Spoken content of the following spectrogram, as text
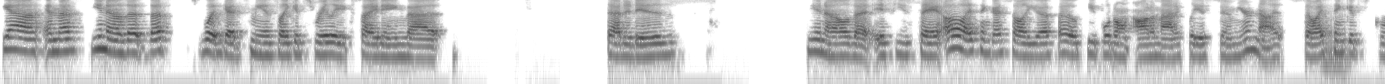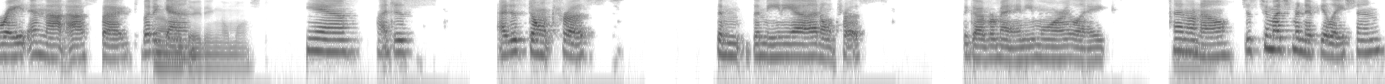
yeah and that's you know that that's what gets me is like it's really exciting that that it is you know that if you say oh i think i saw a ufo people don't automatically assume you're nuts so i think it's great in that aspect but again validating almost. yeah i just i just don't trust the the media i don't trust the government anymore like i don't know just too much manipulation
